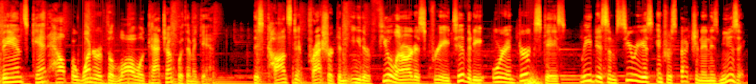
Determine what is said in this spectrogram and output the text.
fans can't help but wonder if the law will catch up with him again. This constant pressure can either fuel an artist's creativity or, in Durk's case, lead to some serious introspection in his music.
